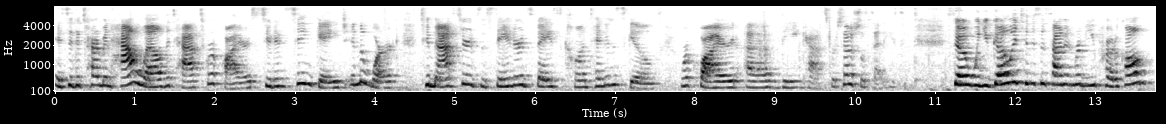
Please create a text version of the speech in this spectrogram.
is to determine how well the task requires students to engage in the work to master the standards-based content and skills required of the KAS for Social Studies. So when you go into this assignment review protocol,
